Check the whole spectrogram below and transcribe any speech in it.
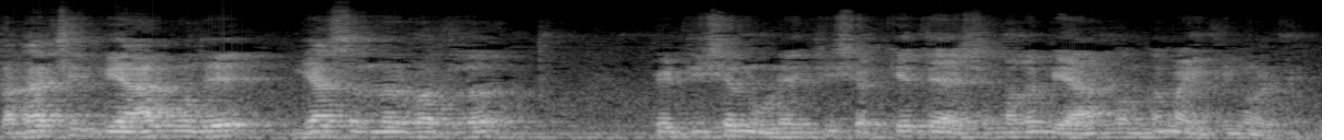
कदाचित बिहारमध्ये या संदर्भातलं पेटिशन होण्याची शक्यता आहे अशी मला बिहारमधनं माहिती मिळते.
